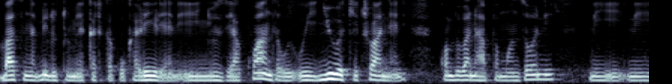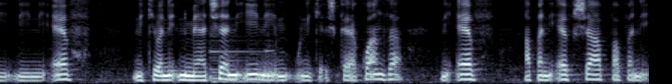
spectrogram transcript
basi inabidi utumie katika kukalili, yani hii nyuzi ya kwanza uijue kichwani, yani kwamba bana hapa mwanzoni ni, ni, ni, ni F nikiwa nimeachia ni E ni ya kwanza ni F, hapa ni F sharp, hapa ni,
